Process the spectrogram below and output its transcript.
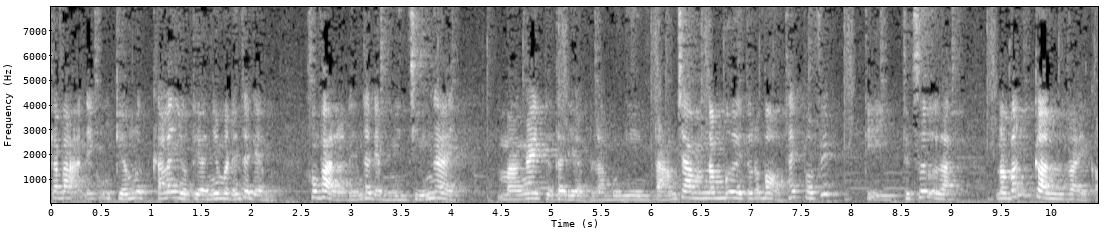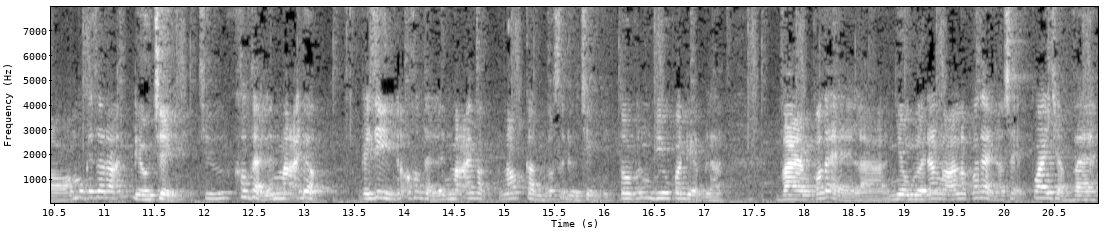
các bạn ấy cũng kiếm được khá là nhiều tiền nhưng mà đến thời điểm không phải là đến thời điểm 1900 này mà ngay từ thời điểm là 1850 tôi đã bỏ take profit. Thì thực sự là nó vẫn cần phải có một cái giai đoạn điều chỉnh chứ không thể lên mãi được. Cái gì nó không thể lên mãi và nó cần có sự điều chỉnh. Thì tôi vẫn view quan điểm là vàng có thể là nhiều người đang nói là có thể nó sẽ quay trở về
